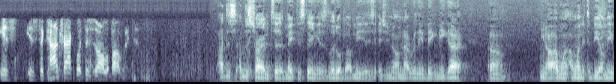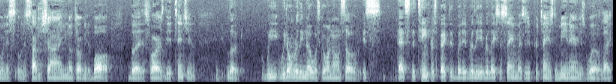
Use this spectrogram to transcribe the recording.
is is the contract what this is all about right now? I just I'm just trying to make this thing as little about me as, as you know I'm not really a big me guy. Um, you know I want I want it to be on me when it's when it's time to shine. You know throw me the ball. But as far as the attention, look, we we don't really know what's going on. So it's that's the team perspective, but it really it relates the same as it pertains to me and Aaron as well. Like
